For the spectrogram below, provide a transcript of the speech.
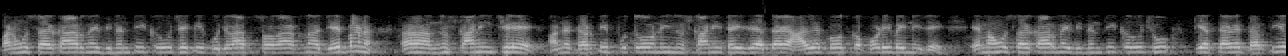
પણ હું સરકારને વિનંતી કરું છે કે ગુજરાત સૌરાષ્ટ્રના જે પણ નુકસાની છે અને ધરતી પુત્રોની નુકસાની થઈ છે, અત્યારે હાલત બહુ કફોડી બની છે. એમાં હું સરકારને વિનંતી કરું છું કે અત્યારે ધરતી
